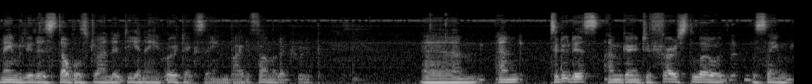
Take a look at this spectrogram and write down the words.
namely this double-stranded DNA rotaxane by the Famulok Group. Um, and to do this, I'm going to first load the same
